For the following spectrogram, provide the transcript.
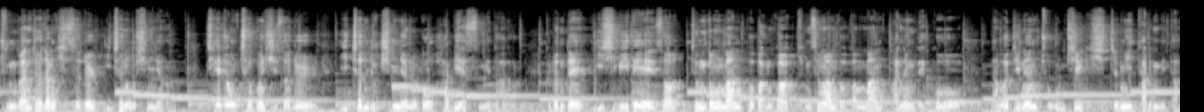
중간 저장 시설을 2050년, 최종 처분 시설을 2060년으로 합의했습니다. 그런데 22대에서 정동만 법안과 김성환 법안만 반영됐고 나머지는 조금씩 시점이 다릅니다.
